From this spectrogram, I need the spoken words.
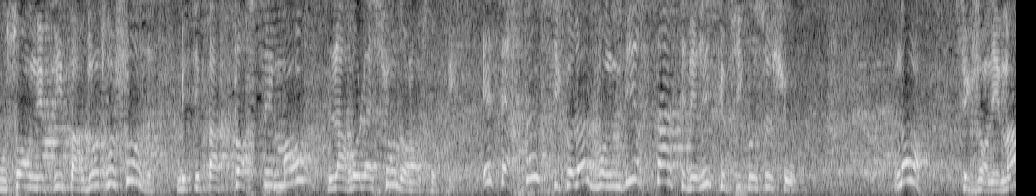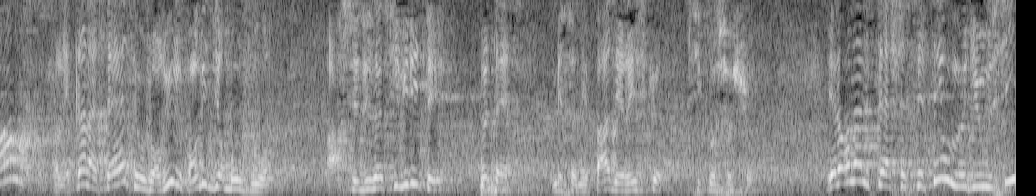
ou soit on est pris par d'autres choses, mais ce n'est pas forcément la relation dans l'entreprise. Et certains psychologues vont nous dire ça c'est des risques psychosociaux. Non, c'est que j'en ai marre, j'en ai plein la tête et aujourd'hui j'ai pas envie de dire bonjour. Alors c'est des incivilités, peut-être, mais ce n'est pas des risques psychosociaux. Et alors là, le CHSCT, on me dit aussi,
